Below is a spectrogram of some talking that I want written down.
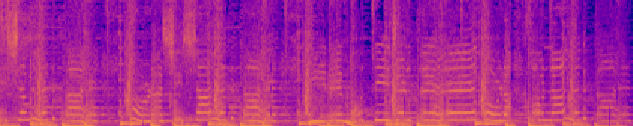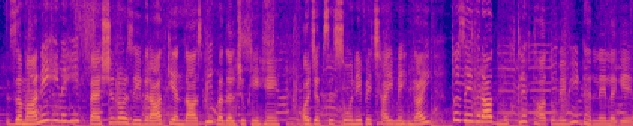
रेशम लगता है थोड़ा शीशा लगता है हीरे मोती जड़ते हैं थोड़ा सोना लगता है। जमाने ही नहीं फ़ैशन और जेवरात के अंदाज भी बदल चुके हैं। और जब से सोने पे छाई महँगाई तो जेवरात मुख्तलिफ़ धातों में भी ढलने लगे।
